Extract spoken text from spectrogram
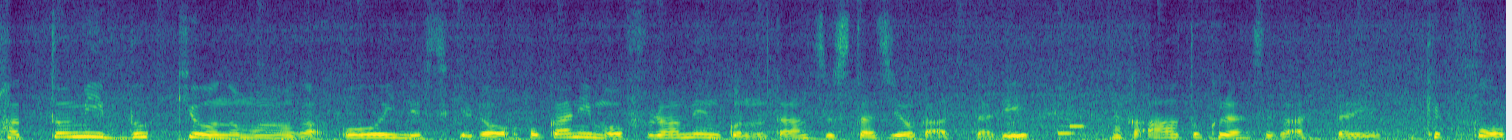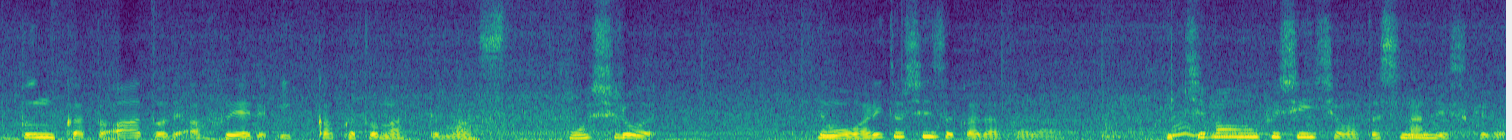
パッと見仏教のものが多いんですけど他にもフラメンコのダンススタジオがあったりなんかアートクラスがあったり結構文化とアートで溢れる一角となってます。面白い。でも割と静かだから一番不審者私なんですけど。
